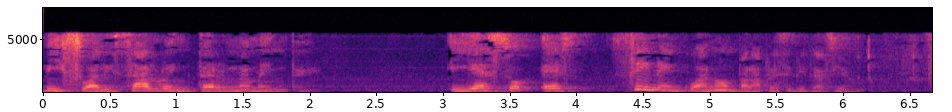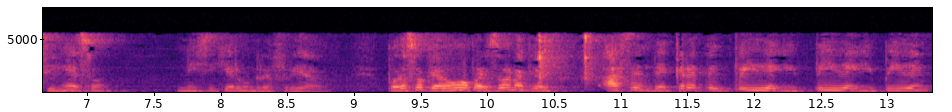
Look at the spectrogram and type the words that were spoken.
visualizarlo internamente. Y eso es sin qua non para la precipitación. Sin eso, ni siquiera un resfriado. Por eso que vemos personas que hacen decreto y piden y piden y piden,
